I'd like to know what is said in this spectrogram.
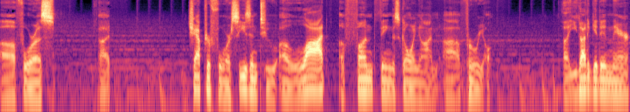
uh, for us. Uh, chapter 4, Season 2. A lot of fun things going on, uh, for real. Uh, you got to get in there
